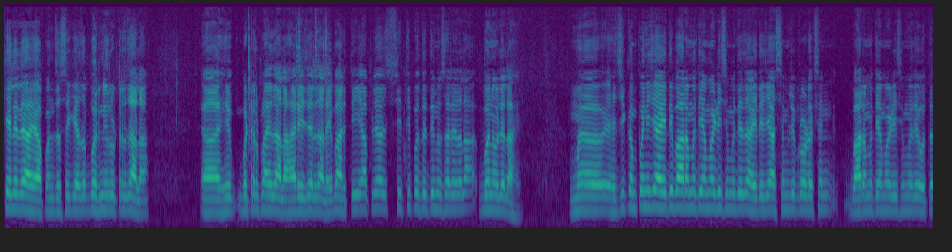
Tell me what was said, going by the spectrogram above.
केलेलं आहे आपण. जसं की याचा बर्नी रोटर झाला हे बटरफ्लाय झाला हा रेजर झाला हे भारतीय आपल्या शेती पद्धतीनुसार याला बनवलेलं आहे. मग ह्याची कंपनी जी आहे ती बारामती एम आय डी सीमध्येच आहे. त्याची assembly production Baramati M I D सीमध्ये होतं.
